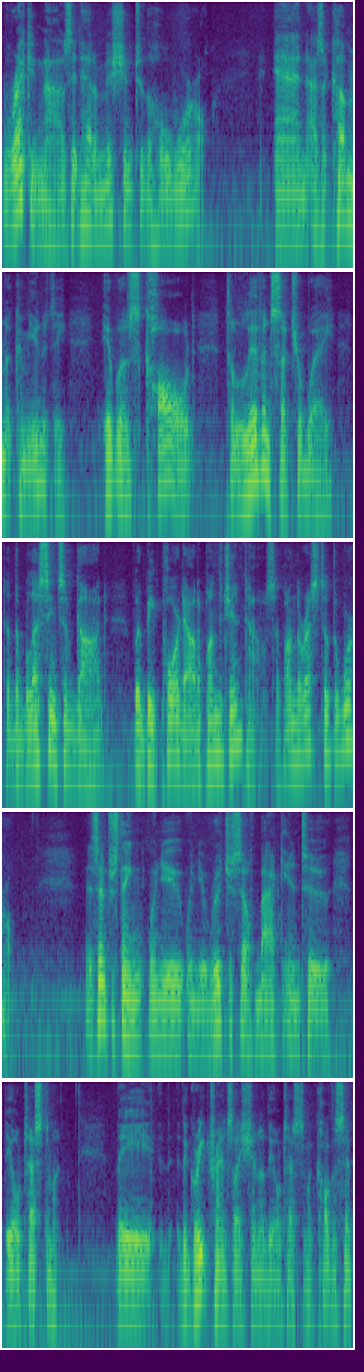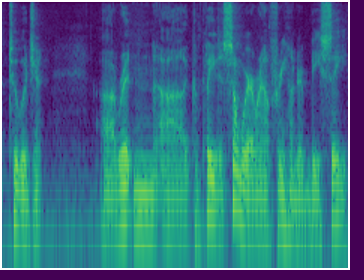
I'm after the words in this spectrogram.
recognized it had a mission to the whole world. And as a covenant community, it was called to live in such a way that the blessings of God would be poured out upon the Gentiles, upon the rest of the world. It's interesting when you when you root yourself back into the Old Testament. The the Greek translation of the Old Testament called the Septuagint, uh, written uh, completed somewhere around 300 BC,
